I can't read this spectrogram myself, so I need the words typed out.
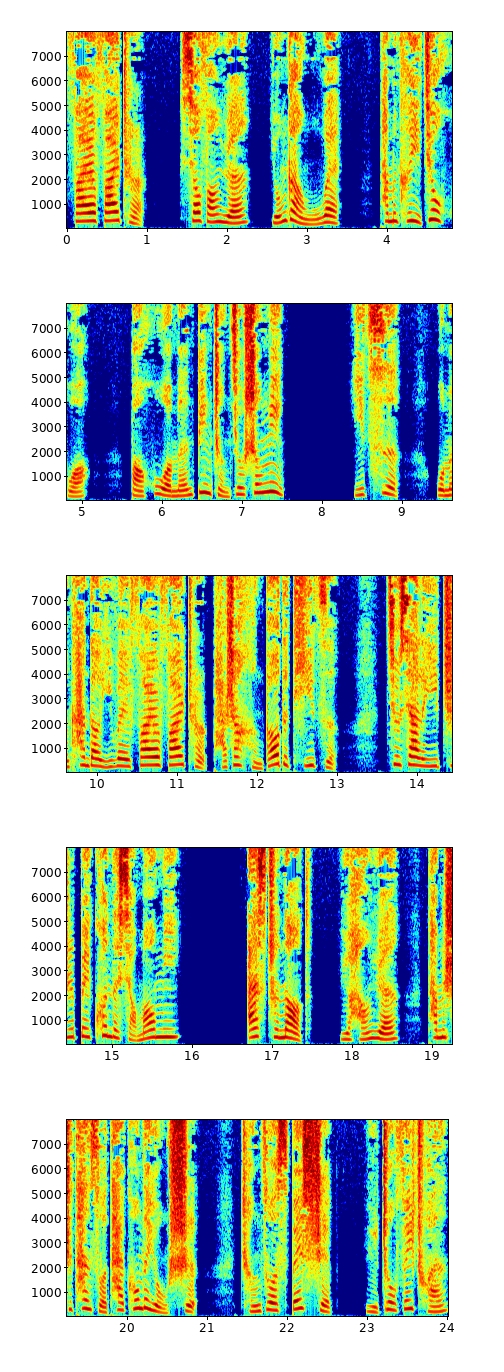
Firefighter，消防员，勇敢无畏，他们可以救火，保护我们并拯救生命。一次，我们看到一位 firefighter 爬上很高的梯子。救下了一只被困的小猫咪。Astronaut 宇航员，他们是探索太空的勇士，乘坐 spaceship 宇宙飞船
